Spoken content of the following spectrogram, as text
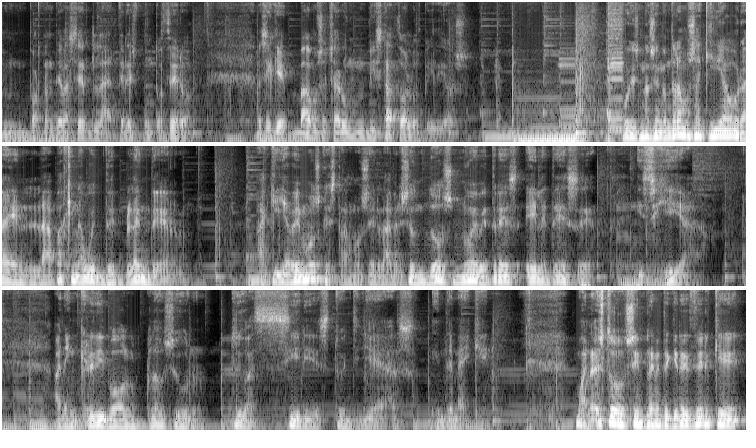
importante va a ser la 3.0. Así que vamos a echar un vistazo a los vídeos. Pues nos encontramos aquí ahora en la página web de Blender. Aquí ya vemos que estamos en la versión 293 LTS. Is here. An incredible closure to a series 20 years in the making. Bueno, esto simplemente quiere decir que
